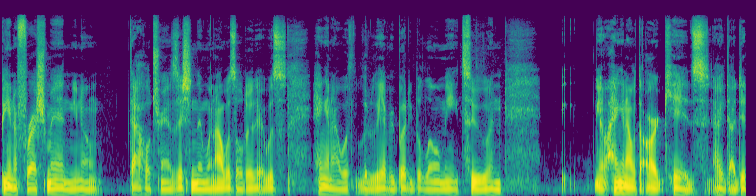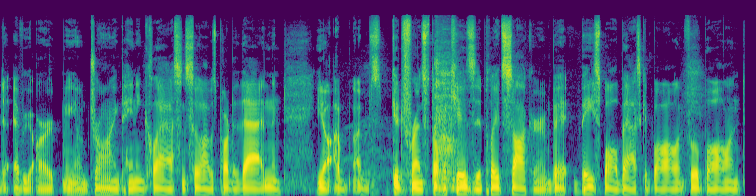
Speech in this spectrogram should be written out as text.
being a freshman, you know, that whole transition. Then when I was older, it was hanging out with literally everybody below me too, and you know, hanging out with the art kids. I, I did every art, you know, drawing, painting class, and so I was part of that. And then, you know, I, I was good friends with all the kids that played soccer and ba- baseball, basketball, and football. And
